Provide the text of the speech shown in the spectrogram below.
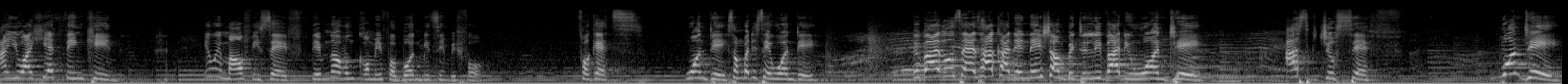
And you are here thinking, even mouth is safe. They've not even come in for board meeting before. Forget. One day. Somebody say one day. The Bible says, How can a nation be delivered in one day? Ask Joseph. One day.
